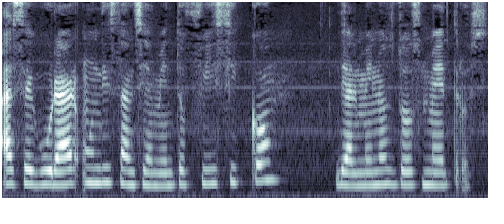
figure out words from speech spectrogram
asegurar un distanciamiento físico de al menos dos metros,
